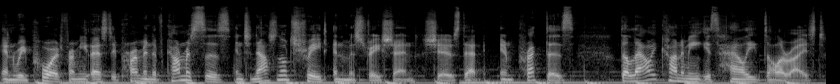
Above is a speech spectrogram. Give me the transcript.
A report from U.S. Department of Commerce's International Trade Administration shows that in practice, the Lao economy is highly dollarized,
